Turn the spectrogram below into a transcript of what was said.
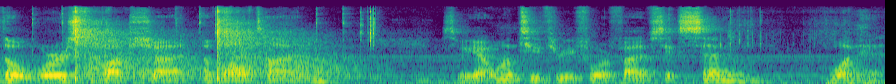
the worst buckshot of all time. So we got one, two, three, four, five, six, seven, one head.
